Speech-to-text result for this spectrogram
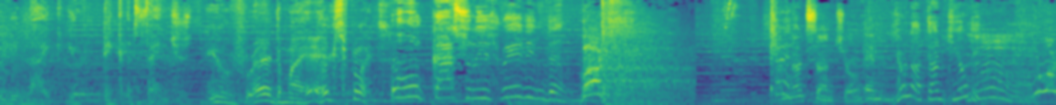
really like your big adventures. You've read my exploits. The whole castle is reading them. But I'm not Sancho, and you're not Don Quixote. Mm. You are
